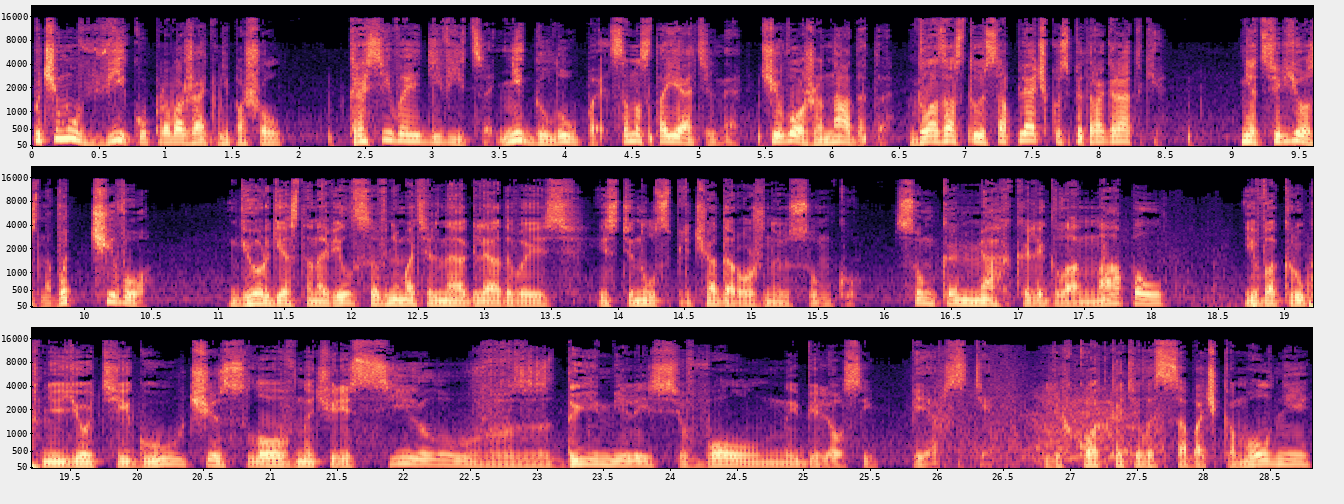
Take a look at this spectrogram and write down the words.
Почему Вику провожать не пошел? Красивая девица, не глупая, самостоятельная. Чего же надо-то? Глазастую соплячку с Петроградки? Нет, серьезно, вот чего? Георгий остановился, внимательно оглядываясь, и стянул с плеча дорожную сумку. Сумка мягко легла на пол, и вокруг нее тягуче, словно через силу, вздымились волны белесой персти. Легко откатилась собачка молнии,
